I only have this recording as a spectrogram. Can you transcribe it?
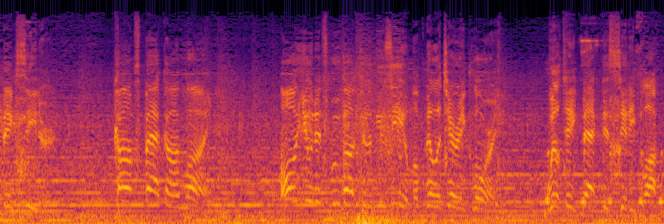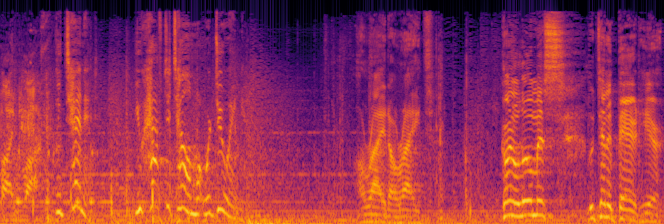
knocked out the Big Cedar. Comms back online. All units move out to the Museum of Military Glory. We'll take back this city block by block. Lieutenant, you have to tell him what we're doing. All right, all right. Colonel Loomis, Lieutenant Baird here.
